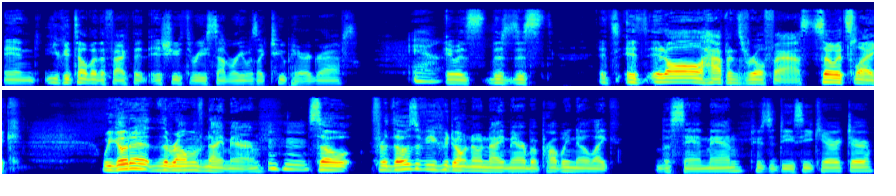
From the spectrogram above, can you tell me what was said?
And you could tell by the fact that issue three summary was like two paragraphs. yeah It was this this it's it's it all happens real fast. So it's like we go to the realm of nightmare. mm-hmm. So for those of you who don't know Nightmare but probably know like the Sandman, who's a DC character,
